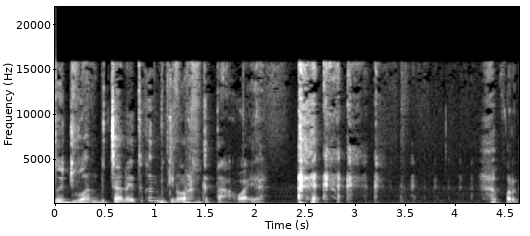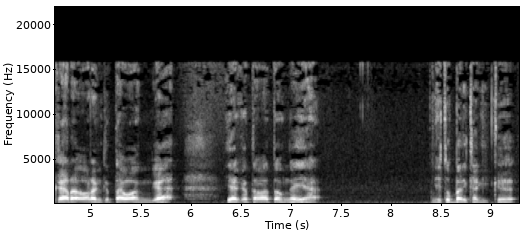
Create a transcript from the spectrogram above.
tujuan bercanda itu kan bikin orang ketawa ya. Perkara orang ketawa enggak ya ketawa atau enggak ya itu balik lagi ke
